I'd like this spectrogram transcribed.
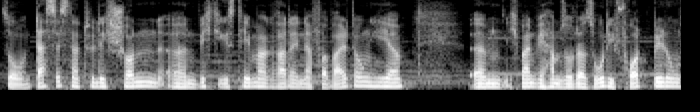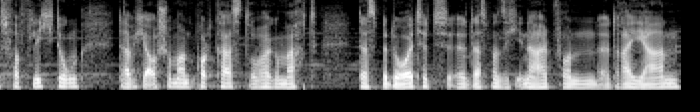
So, das ist natürlich schon äh, ein wichtiges Thema gerade in der Verwaltung hier. Ähm, ich meine, wir haben so oder so die Fortbildungsverpflichtung. Da habe ich ja auch schon mal einen Podcast drüber gemacht. Das bedeutet, äh, dass man sich innerhalb von äh, drei Jahren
